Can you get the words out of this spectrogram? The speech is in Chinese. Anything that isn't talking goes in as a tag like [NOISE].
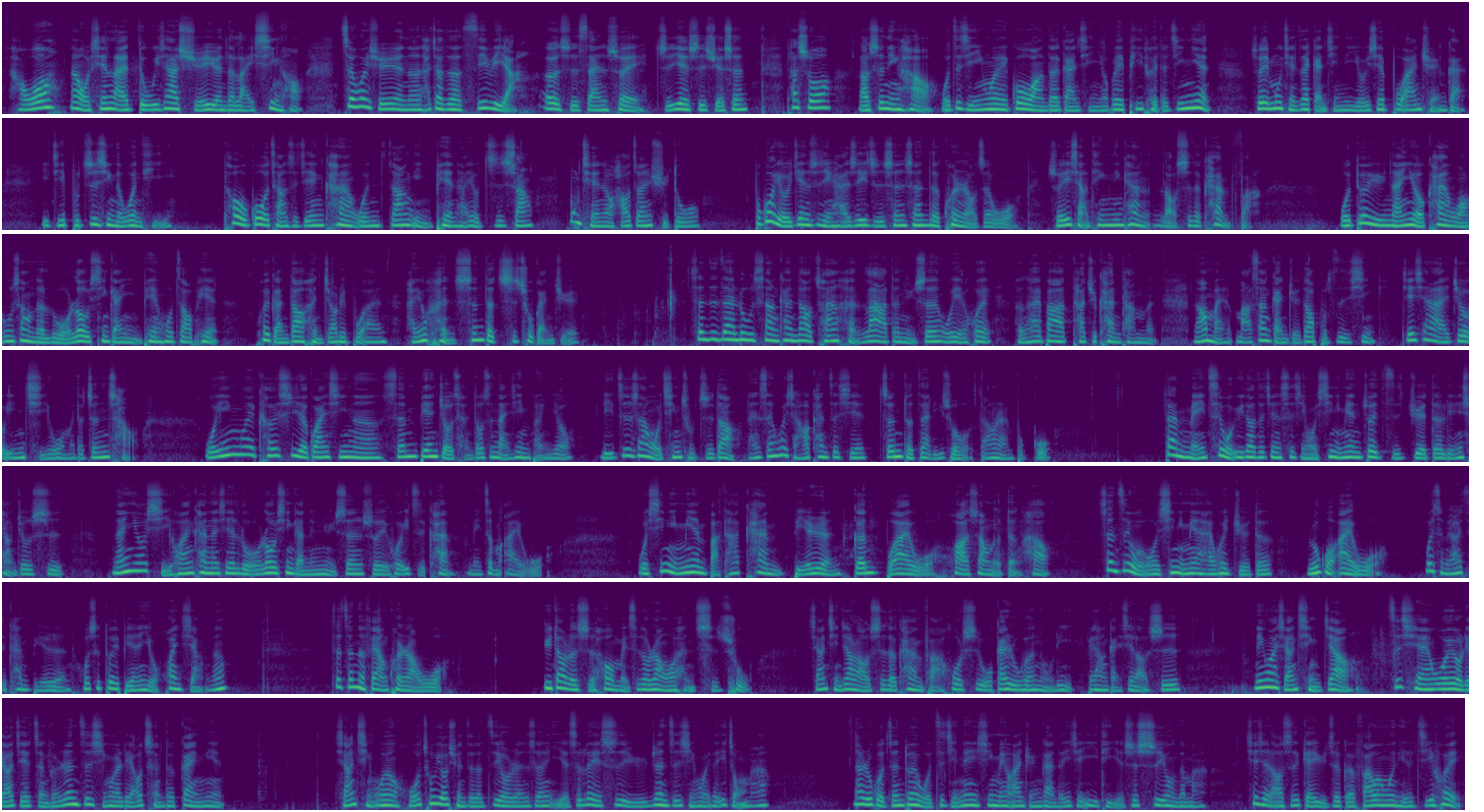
好哦，那我先来读一下学员的来信哈。这位学员呢，他叫做 Sylvia，二十三岁，职业是学生。他说：“老师您好，我自己因为过往的感情有被劈腿的经验，所以目前在感情里有一些不安全感。”以及不自信的问题，透过长时间看文章、影片，还有咨商，目前有好转许多。不过有一件事情还是一直深深的困扰着我，所以想听听看老师的看法。我对于男友看网络上的裸露性感影片或照片，会感到很焦虑不安，还有很深的吃醋感觉。甚至在路上看到穿很辣的女生，我也会很害怕她去看他们，然后马马上感觉到不自信，接下来就引起我们的争吵。我因为科系的关系呢，身边九成都是男性朋友，理智上我清楚知道男生会想要看这些，真的再理所当然不过。但每一次我遇到这件事情，我心里面最直觉的联想就是，男友喜欢看那些裸露性感的女生，所以会一直看，没这么爱我。我心里面把他看别人跟不爱我画上了等号，甚至我我心里面还会觉得，如果爱我，为什么要一直看别人，或是对别人有幻想呢？这真的非常困扰我。遇到的时候，每次都让我很吃醋，想请教老师的看法，或是我该如何努力。非常感谢老师。另外想请教，之前我有了解整个认知行为疗程的概念。想请问，活出有选择的自由人生也是类似于认知行为的一种吗？那如果针对我自己内心没有安全感的一些议题，也是适用的吗？谢谢老师给予这个发问问题的机会。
